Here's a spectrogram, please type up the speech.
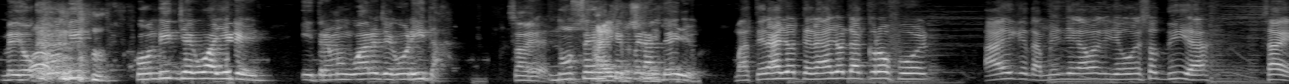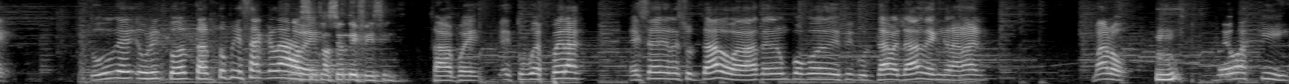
Me dijo, Condit, Condit llegó ayer y Tremont Water llegó ahorita. ¿Sabes? No sé qué esperar de ellos. Más tienes a, Jordan Crawford ahí que también llegaba, llegó esos días. ¿Sabes? Tú unir todo, tanto pieza clave. Una situación difícil. ¿Sabes? Pues eh, tú esperas ese resultado, vas a tener un poco de dificultad, ¿verdad? De engranar. Mano, veo aquí,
